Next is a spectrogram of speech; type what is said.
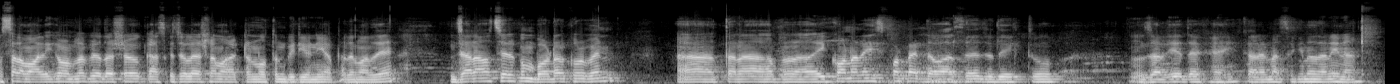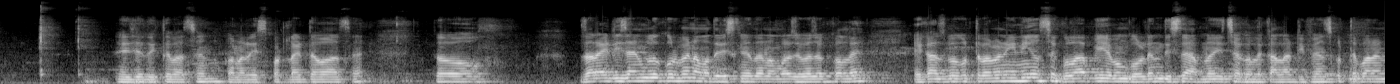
আসসালামু আলাইকুম আপনার প্রিয় দর্শক, আজকে চলে আসলাম আর একটা নতুন ভিডিও নিয়ে আপনাদের মাঝে। যারা হচ্ছে এরকম বর্ডার করবেন তারা আপনারা এই কর্নারে স্পটলাইট দেওয়া আছে, যদি একটু জ্বালিয়ে দেখাই কারেন্ট আছে কিনা জানি না। এই যে দেখতে পাচ্ছেন কর্নারে স্পটলাইট দেওয়া আছে। তো যারা এই ডিজাইনগুলো করবেন, আমাদের স্ক্রিনে দেওয়া নম্বরে যোগাযোগ করলে এই কাজগুলো করতে পারবেন। ইনি হচ্ছে গোলাপি এবং গোল্ডেন দিছে, আপনার ইচ্ছা করলে কালার ডিফারেন্স করতে পারেন।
